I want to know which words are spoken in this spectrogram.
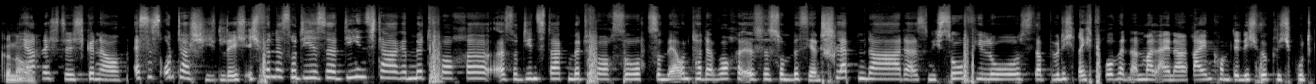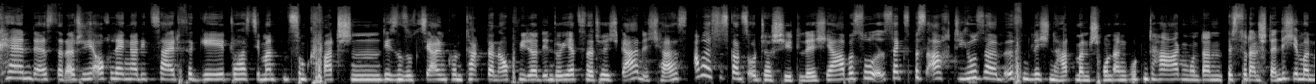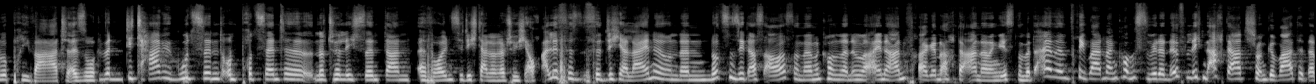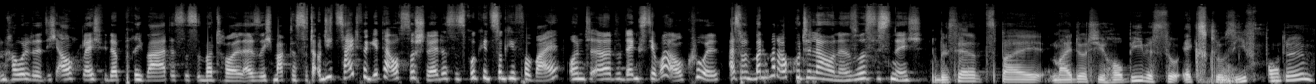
Genau. Ja, richtig, genau. Es ist unterschiedlich. Ich finde so diese Dienstage, Mittwoche, also Dienstag, Mittwoch, so, so mehr unter der Woche ist es so ein bisschen schleppender, da ist nicht so viel los. Da bin ich recht froh, wenn dann mal einer reinkommt, den ich wirklich gut kenne. Der ist da natürlich auch länger die Zeit vergeht. Du hast jemanden zum Quatschen, diesen sozialen Kontakt dann auch wieder, den du jetzt natürlich gar nicht hast. Aber es ist ganz unterschiedlich, ja. Aber so sechs bis acht User im Öffentlichen hat man schon an guten Tagen und dann bist du dann ständig immer nur privat. Also wenn die Tage gut sind und Prozente natürlich sind, dann äh, wollen sie dich dann natürlich auch alle für, für dich alleine und dann nutzen sie das aus und dann kommt dann immer eine Anfrage nach der anderen. Dann gehst du mit einem im Privat, dann kommst du wieder in den öffentlichen, ach, der hat schon gewartet, dann haut er dich auch gleich wieder privat. Das ist immer toll. Also ich mag das total. Und die Zeit vergeht da auch so schnell, das ist rucki zucki vorbei und äh, du denkst dir, wow, cool. Also man hat auch gute Laune, so ist es nicht. Du bist jetzt bei My Dirty Hobby, bist du Exklusivmodel?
